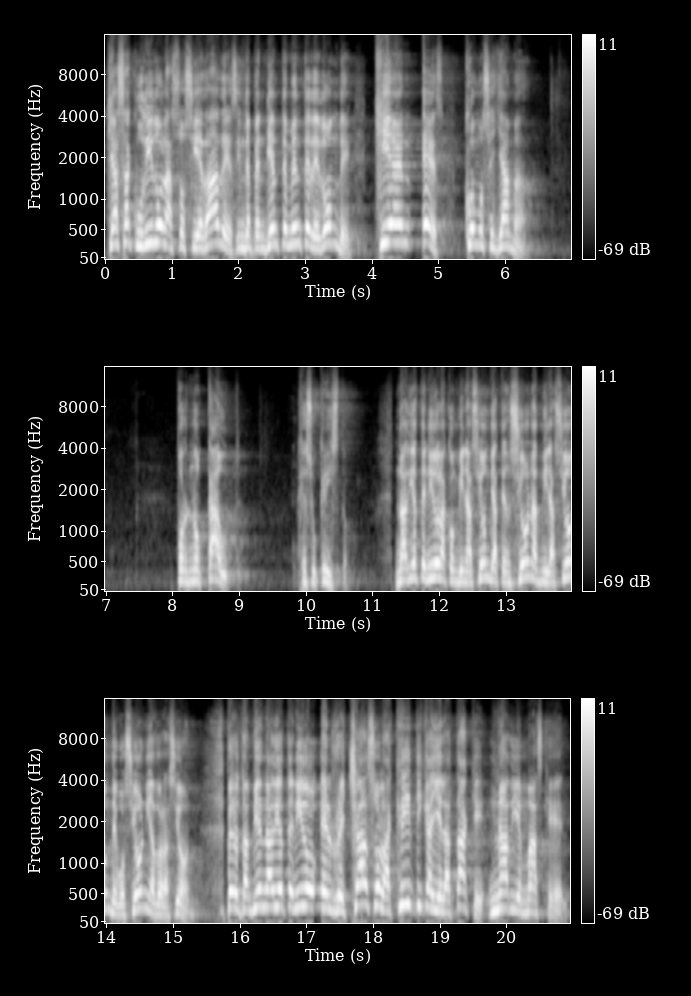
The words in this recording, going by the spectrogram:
Que ha sacudido las sociedades independientemente de dónde. ¿Quién es? ¿Cómo se llama? por nocaut Jesucristo. Nadie ha tenido la combinación de atención, admiración, devoción y adoración. Pero también nadie ha tenido el rechazo, la crítica y el ataque. Nadie más que Él.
